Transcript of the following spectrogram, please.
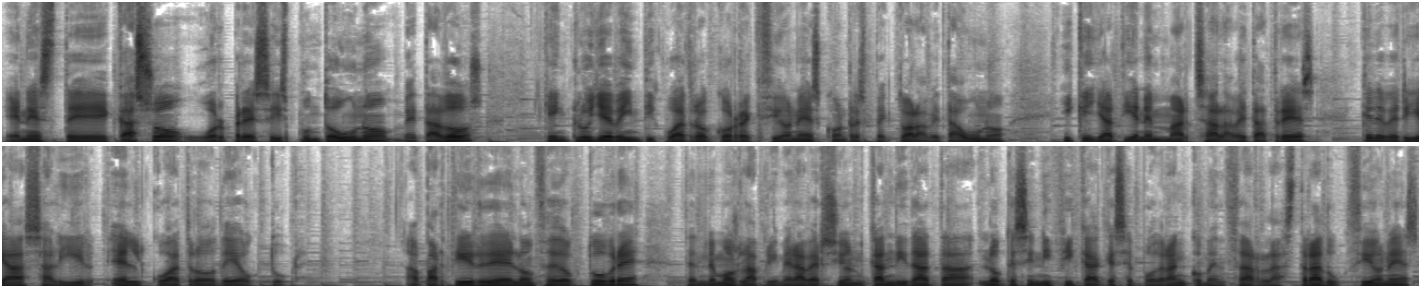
En este caso, WordPress 6.1 beta 2, que incluye 24 correcciones con respecto a la beta 1 y que ya tiene en marcha la beta 3 que debería salir el 4 de octubre. A partir del 11 de octubre tendremos la primera versión candidata, lo que significa que se podrán comenzar las traducciones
